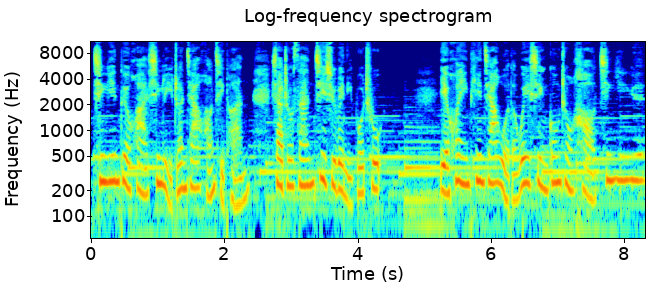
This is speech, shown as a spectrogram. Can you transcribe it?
清音对话心理专家黄启团，下周三继续为你播出。也欢迎添加我的微信公众号“轻音约”，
